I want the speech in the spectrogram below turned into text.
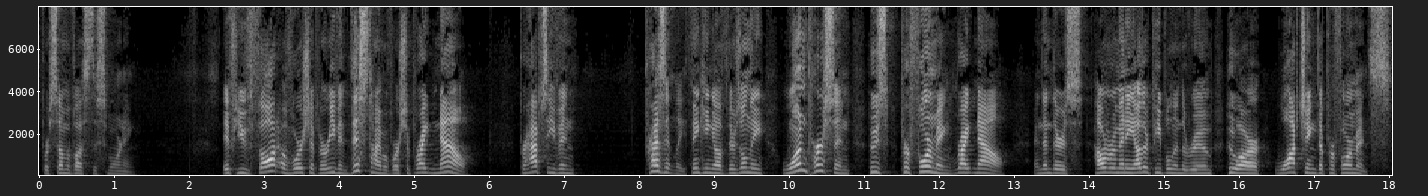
for some of us this morning. If you've thought of worship, or even this time of worship right now, perhaps even presently, thinking of there's only one person who's performing right now, and then there's however many other people in the room who are watching the performance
